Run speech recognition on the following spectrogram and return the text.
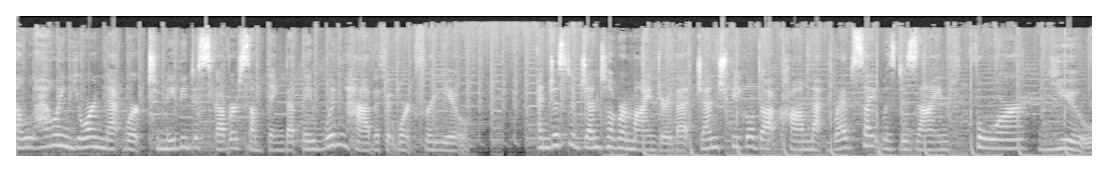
allowing your network to maybe discover something that they wouldn't have if it weren't for you. And just a gentle reminder that jenspiegel.com, that website was designed for you,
